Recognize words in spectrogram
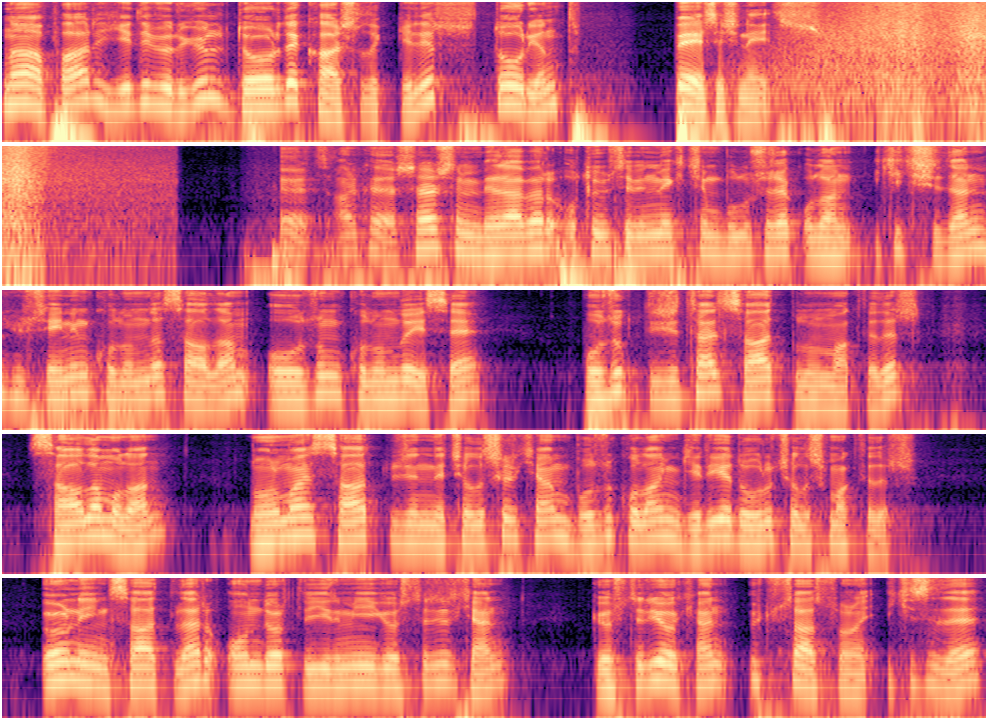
ne yapar? 7,4'e karşılık gelir. Doğru yanıt B seçeneğidir. Evet arkadaşlar şimdi beraber otobüse binmek için buluşacak olan iki kişiden Hüseyin'in kolunda sağlam, Oğuz'un kolunda ise bozuk dijital saat bulunmaktadır. Sağlam olan normal saat düzeninde çalışırken bozuk olan geriye doğru çalışmaktadır. Örneğin saatler 14 ve 20'yi gösterirken gösteriyorken 3 saat sonra ikisi de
